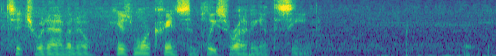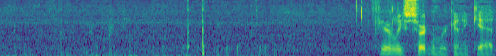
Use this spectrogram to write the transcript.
at Scituate Avenue. Here's more Cranston police arriving at the scene. Fairly certain we're going to get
